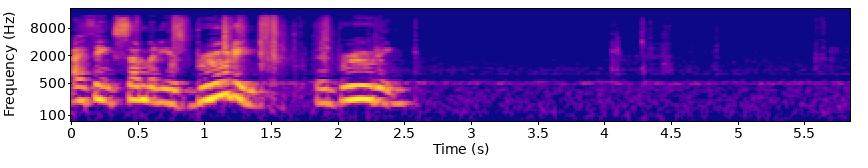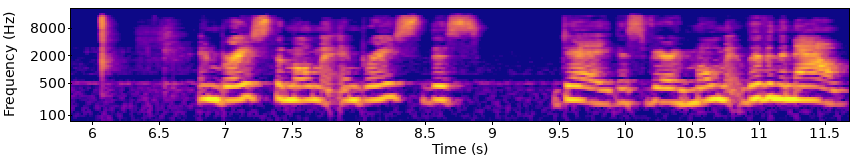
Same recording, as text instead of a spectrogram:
I think somebody is brooding. They're brooding. Embrace the moment. Embrace this day, this very moment. Live in the now.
